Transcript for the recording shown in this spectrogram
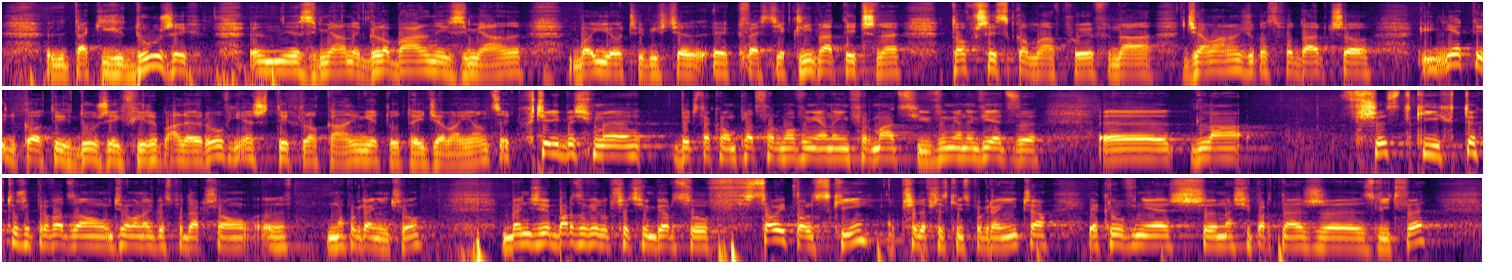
takich dużych y, zmian, globalnych zmian, bo i oczywiście y, kwestie klimatyczne. To wszystko ma wpływ na działalność gospodarczą i nie tylko tych dużych firm, ale również tych lokalnie tutaj działających. Chcielibyśmy być taką platformą wymiany informacji, wymiany wiedzy e, dla wszystkich tych, którzy prowadzą działalność gospodarczą e, na pograniczu. Będzie bardzo wielu przedsiębiorców z całej Polski, przede wszystkim z pogranicza, jak również nasi partnerzy z Litwy.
